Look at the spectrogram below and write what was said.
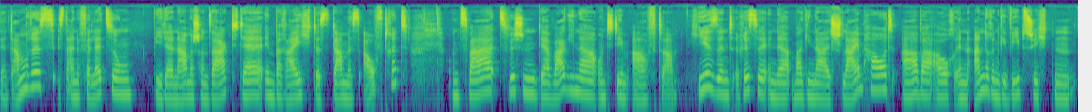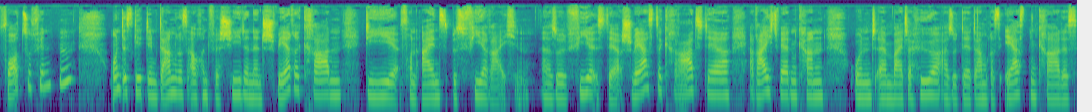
Der Dammriss ist eine Verletzung, wie der Name schon sagt, der im Bereich des Dammes auftritt, und zwar zwischen der Vagina und dem After. Hier sind Risse in der Vaginalschleimhaut, aber auch in anderen Gewebsschichten vorzufinden. Und es geht dem Dammriss auch in verschiedenen Schweregraden, die von eins bis vier reichen. Also vier ist der schwerste Grad, der erreicht werden kann. Und ähm, weiter höher, also der Dammriss ersten Grades,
